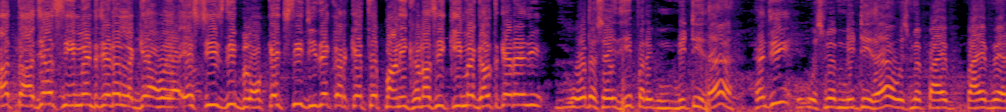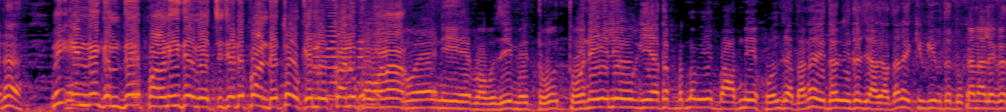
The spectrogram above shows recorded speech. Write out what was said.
ਆ ਤਾਜ਼ਾ ਸੀਮੈਂਟ ਜਿਹੜਾ ਲੱਗਿਆ ਹੋਇਆ ਇਸ ਚੀਜ਼ ਦੀ ਬਲੌਕੇਜ ਸੀ ਜਿਹਦੇ ਕਰਕੇ ਇੱਥੇ ਪਾਣੀ ਖੜਾ ਸੀ ਕੀ ਮੈਂ ਗਲਤ ਕਹਿ ਰਿਹਾ ਜੀ वो तो सही थी पर मिट्टी था ਹੈ ਜੀ उसमें मिट्टी था उसमें पाइप पाइप है ना ਨਹੀਂ ਇੰਨੇ ਗੰਦੇ ਪਾਣੀ ਦੇ ਵਿੱਚ ਜਿਹੜੇ ਭਾਂਡੇ ਧੋ ਕੇ ਲੋਕਾਂ ਨੂੰ ਖਵਾਉਣਾ वो है नहीं है बाबू जी मैं धो धोने के लिए वो किया था मतलब ये बाद में ये खोल जाता ना इधर इधर जा जाता ना क्योंकि उधर दुकान वाले को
